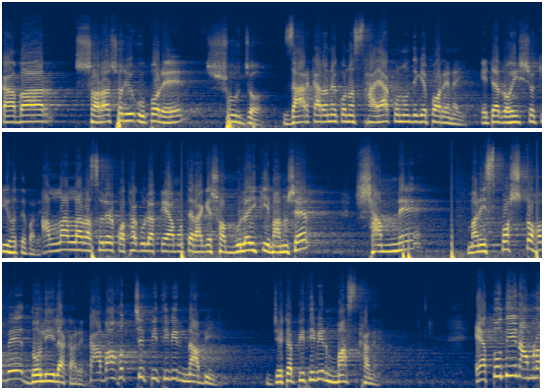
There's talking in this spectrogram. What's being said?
কাবার সরাসরি উপরে সূর্য, যার কারণে কোনো ছায়া কোনো দিকে পড়ে নাই। এটার রহস্য কি হতে পারে? আল্লাহ আল্লাহ রাসুলের কথাগুলো কেয়ামতের আগে সবগুলাই কি মানুষের? সামনে মানে স্পষ্ট হবে দলিল আকারে। কাবা হচ্ছে পৃথিবীর নাবি, যেটা পৃথিবীর মাঝখানে। এতদিন আমরা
